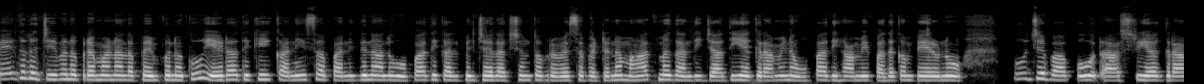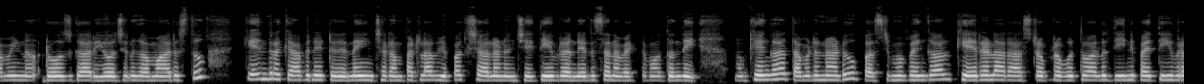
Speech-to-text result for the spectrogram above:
పేదల జీవన ప్రమాణాల పెంపునకు ఏడాదికి కనీస పని దినాలు ఉపాధి కల్పించే లక్ష్యంతో ప్రవేశపెట్టిన మహాత్మా గాంధీ జాతీయ గ్రామీణ ఉపాధి హామీ పథకం పేరును పూజ్యబాపు రాష్ట్రీయ గ్రామీణ రోజ్గార్ యోజనగా మారుస్తూ కేంద్ర కేబినెట్ నిర్ణయించడం పట్ల విపక్షాల నుంచి తీవ్ర నిరసన వ్యక్తమవుతుంది. ముఖ్యంగా తమిళనాడు పశ్చిమ బెంగాల్ కేరళ రాష్ట్ర ప్రభుత్వాలు దీనిపై తీవ్ర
